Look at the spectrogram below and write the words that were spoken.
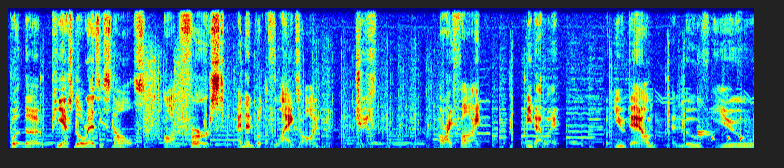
Put the pièce de résistance on first, and then put the flags on. Alright, fine. Be that way. Put you down, and move you.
